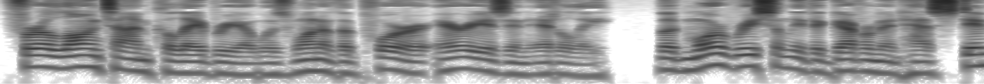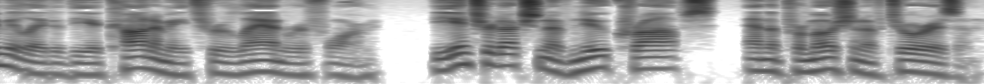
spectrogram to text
For a long time, Calabria was one of the poorer areas in Italy, but more recently, the government has stimulated the economy through land reform, the introduction of new crops, and the promotion of tourism.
